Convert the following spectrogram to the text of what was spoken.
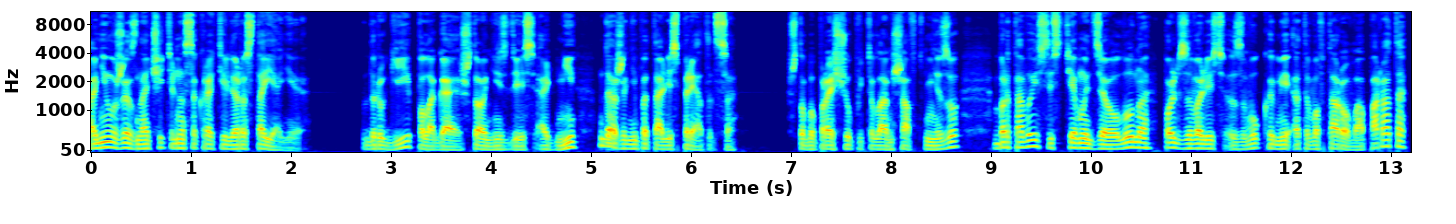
они уже значительно сократили расстояние. Другие, полагая, что они здесь одни, даже не пытались прятаться. Чтобы прощупать ландшафт внизу, бортовые системы Дзяолуна пользовались звуками этого второго аппарата,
